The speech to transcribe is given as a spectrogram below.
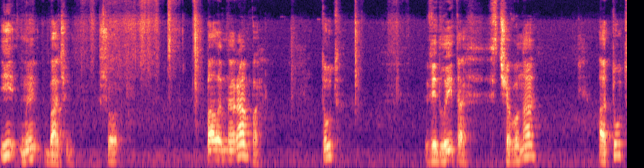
І ми бачимо, що паливна рампа тут відлита чавуна, а тут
